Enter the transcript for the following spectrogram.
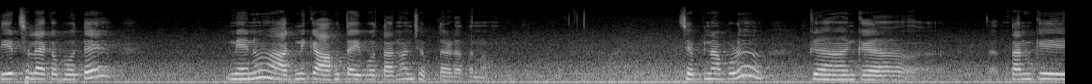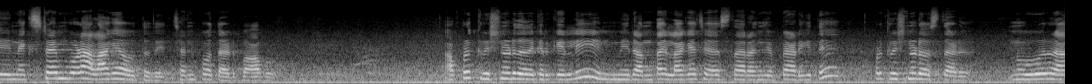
తీర్చలేకపోతే నేను అగ్నికి ఆహుతి అయిపోతాను అని చెప్తాడు అతను. చెప్పినప్పుడు ఇంకా తనకి నెక్స్ట్ టైం కూడా అలాగే అవుతుంది చనిపోతాడు బాబు. అప్పుడు కృష్ణుడి దగ్గరికి వెళ్ళి మీరంతా ఇలాగే చేస్తారని చెప్పి అడిగితే అప్పుడు కృష్ణుడు వస్తాడు నువ్వు రా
